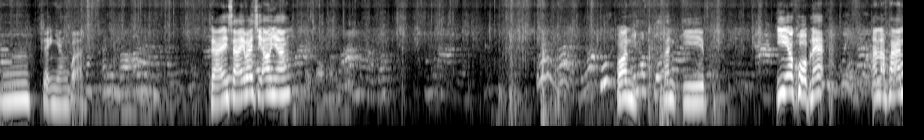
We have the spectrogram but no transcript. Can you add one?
อืมจะอิหยังบ่ใส่ใส่ไปสิเอายังพอนพันกีบอีเอาครบแล้วอันละพัน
